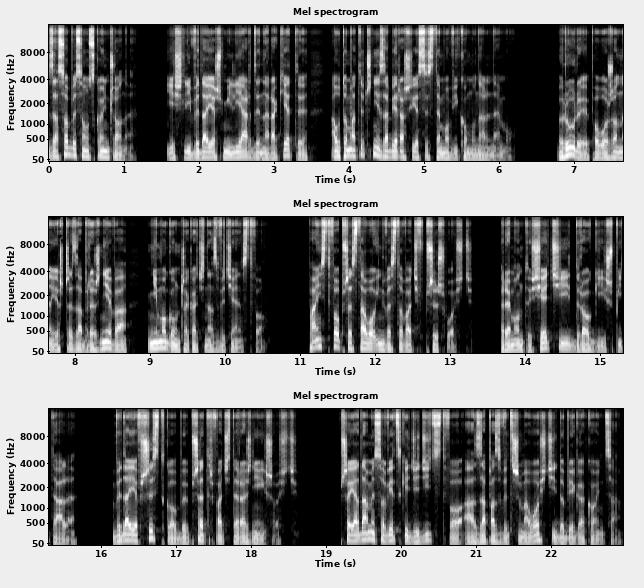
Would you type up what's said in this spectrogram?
Zasoby są skończone. Jeśli wydajesz miliardy na rakiety, automatycznie zabierasz je systemowi komunalnemu. Rury położone jeszcze za Breżniewa nie mogą czekać na zwycięstwo. Państwo przestało inwestować w przyszłość. Remonty sieci, drogi, szpitale. Wydaje wszystko, by przetrwać teraźniejszość. Przejadamy sowieckie dziedzictwo, a zapas wytrzymałości dobiega końca.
